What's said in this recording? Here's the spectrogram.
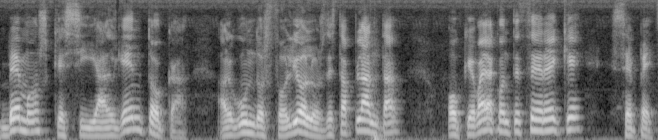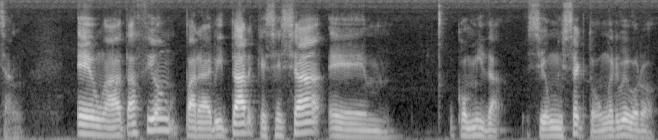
Vemos que si alguén toca algún dos foliolos desta planta, o que vai acontecer é que se pechan. É unha adaptación para evitar que sexa eh, comida. Se un insecto, ou un herbívoro,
